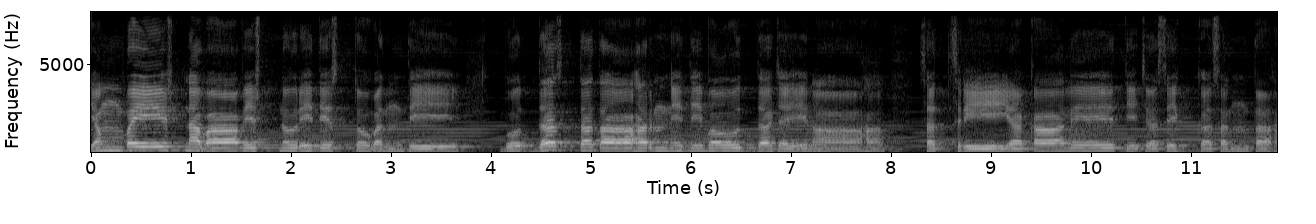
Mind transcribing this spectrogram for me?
यं वैष्णवा विष्णुरिति स्तुवन्ति बुद्धस्तताहर्निति बौद्धजैनाः सत्श्रीयकालेति च सिक्कसन्तः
